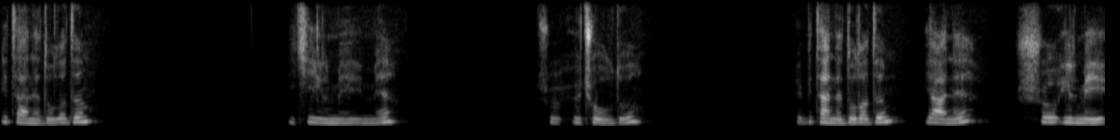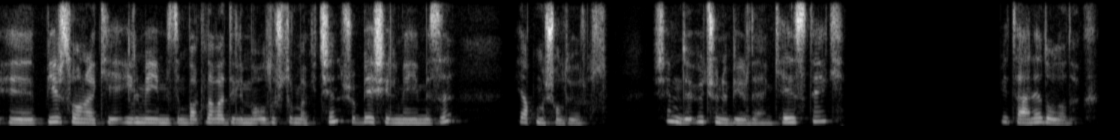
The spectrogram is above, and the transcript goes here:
Bir tane doladım. İki ilmeğimi şu üç oldu. Ve bir tane doladım. Yani şu ilmeği e, bir sonraki ilmeğimizin baklava dilimi oluşturmak için şu beş ilmeğimizi yapmış oluyoruz. Şimdi üçünü birden kestik. Bir tane doladık.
